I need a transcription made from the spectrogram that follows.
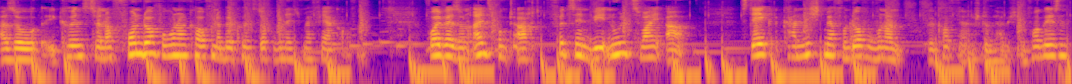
Also, ihr könnt es zwar noch von Dorfbewohnern kaufen, aber ihr könnt es Dorfbewohnern nicht mehr verkaufen. Vollversion 1.8 14W02A. Steak kann nicht mehr von Dorfbewohnern gekauft werden. Stimmt, habe ich Ihnen vorgelesen.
